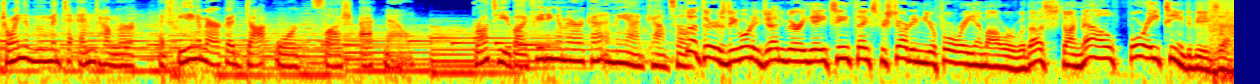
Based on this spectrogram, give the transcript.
Join the movement to end hunger at feedingamerica.org slash act now. Brought to you by Feeding America and the Ad Council. Good Thursday morning, January 18th. Thanks for starting your 4 a.m. hour with us. Time now, 418 to be exact.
